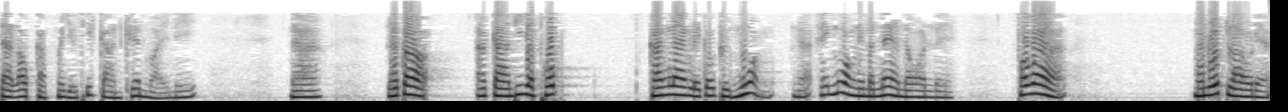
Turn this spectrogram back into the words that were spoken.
แต่เรากลับมาอยู่ที่การเคลื่อนไหวนี้ นะ แล้วก็อาการที่จะพบครั้งแรกเลยก็คือง่วงนะไอ้ง่วงนี่มันแน่นอนเลย เพราะว่ามนุษย์เราเนี่ย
